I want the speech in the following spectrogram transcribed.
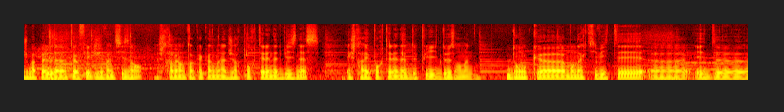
Je m'appelle euh, Taoufik, j'ai 26 ans. Je travaille en tant qu'account manager pour Telenet Business et je travaille pour Telenet depuis deux ans maintenant. Donc euh, mon activité euh, est de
